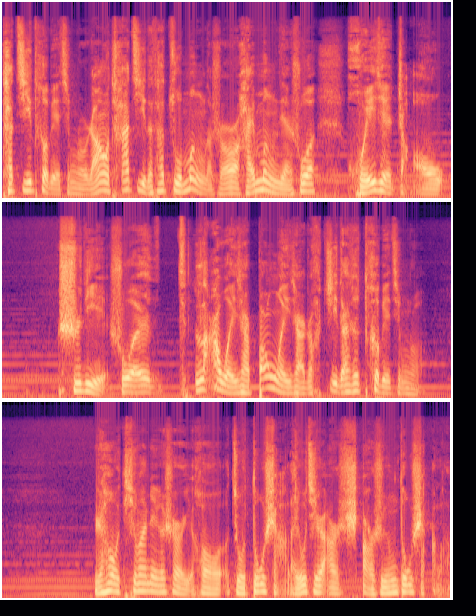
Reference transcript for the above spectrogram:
他记得特别清楚，然后他记得他做梦的时候还梦见说回去找师弟，说拉我一下，帮我一下，就记得就特别清楚。然后听完这个事儿以后，就都傻了，尤其是二师二师兄都傻了。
